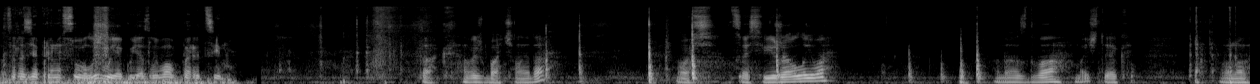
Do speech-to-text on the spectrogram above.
Зараз я принесу оливу, яку я зливав перед цим. Так, ви ж бачили, так? Да? Ось, це свіжа олива. Раз, два. Бачите, як воно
